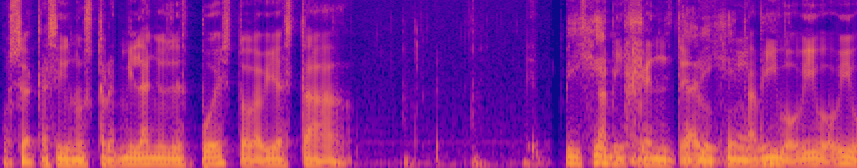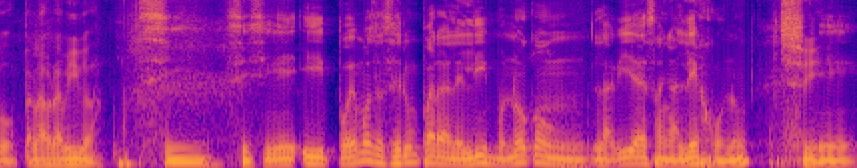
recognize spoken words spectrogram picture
O sea, casi unos 3000 años después todavía está, está vigente, Está vigente. Está vivo, vivo, vivo, palabra viva. Sí, sí, sí. Y podemos hacer un paralelismo, ¿no? Con la vida de San Alejo, ¿no? Sí. Eh,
